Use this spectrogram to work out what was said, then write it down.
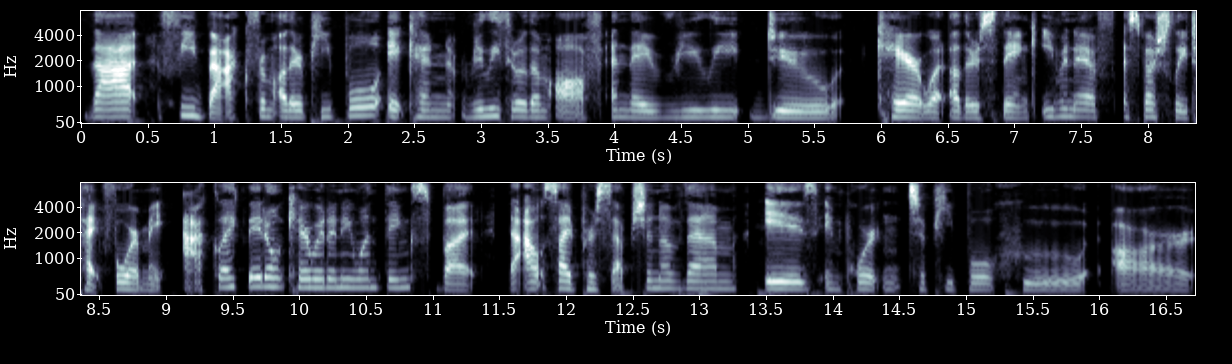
that feedback from other people, it can really throw them off. And they really do care what others think, even if, especially type 4, may act like they don't care what anyone thinks, but the outside perception of them is important to people who are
